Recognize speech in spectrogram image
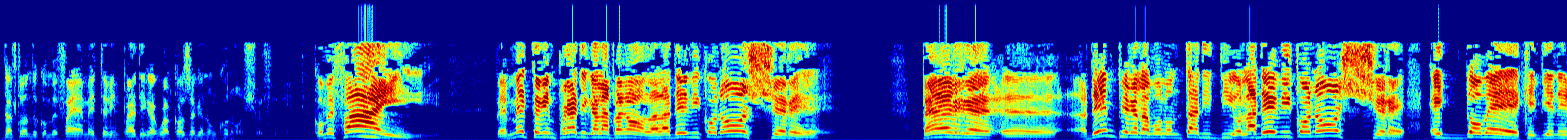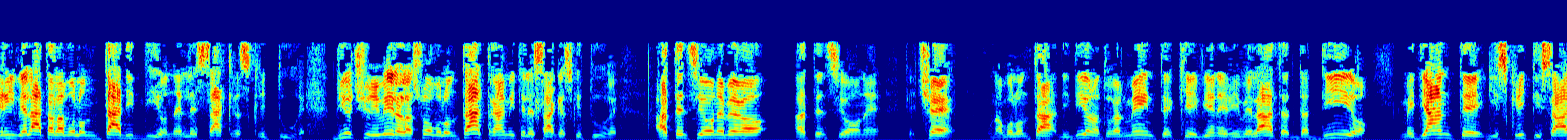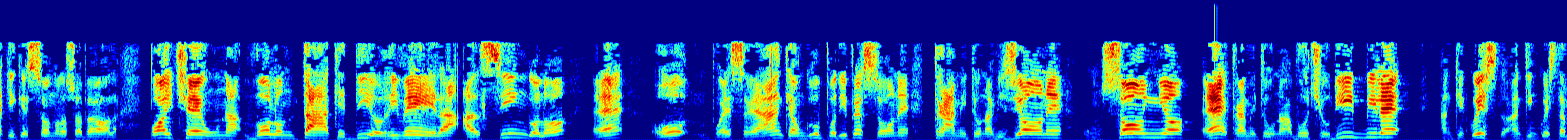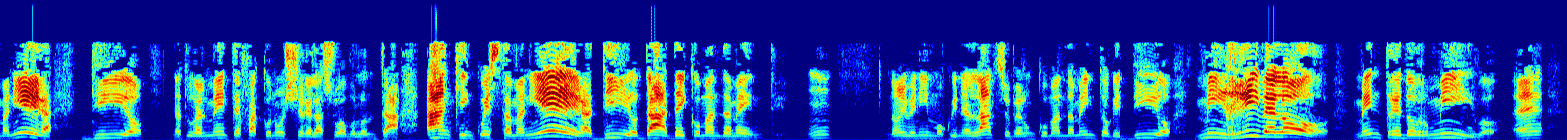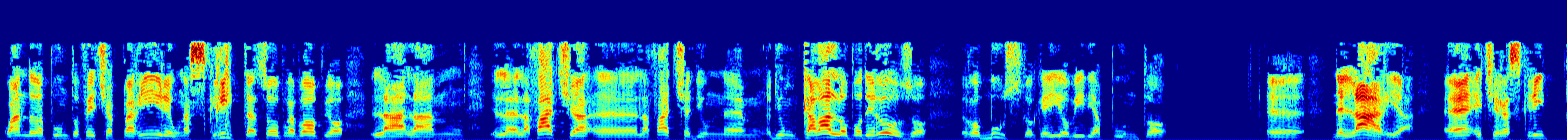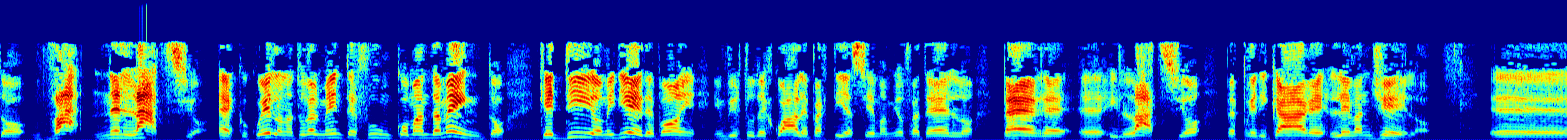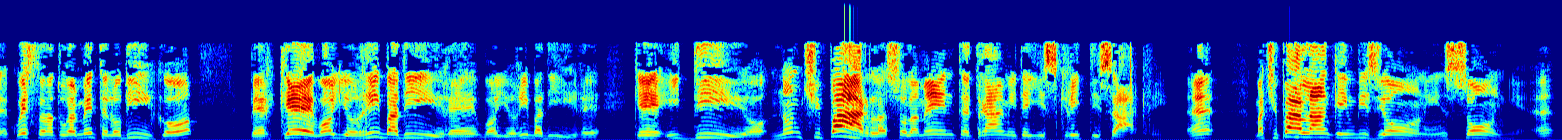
D'altronde come fai a mettere in pratica qualcosa che non conosci altrimenti? Come fai? Per mettere in pratica la parola la devi conoscere. Per eh, adempiere la volontà di Dio la devi conoscere. E dov'è che viene rivelata la volontà di Dio? Nelle sacre scritture. Dio ci rivela la sua volontà tramite le sacre scritture. Attenzione però, attenzione, che c'è una volontà di Dio naturalmente che viene rivelata da Dio mediante gli scritti sacri che sono la sua parola. Poi c'è una volontà che Dio rivela al singolo, eh, o può essere anche a un gruppo di persone tramite una visione, un sogno, eh, tramite una voce udibile. Anche, questo, anche in questa maniera Dio naturalmente fa conoscere la sua volontà, anche in questa maniera Dio dà dei comandamenti. Hm? Noi venimmo qui nel Lazio per un comandamento che Dio mi rivelò mentre dormivo, eh? quando appunto fece apparire una scritta sopra proprio la, la, la, la faccia, eh, faccia di, un, eh, di, un, cavallo poderoso, robusto, che io vidi appunto eh, nell'aria eh, e c'era scritto va nel Lazio. Ecco, quello naturalmente fu un comandamento che Dio mi diede poi, in virtù del quale partì assieme a mio fratello per eh, il Lazio per predicare l'Evangelo. Eh, questo naturalmente lo dico perché voglio ribadire, voglio ribadire che il Dio non ci parla solamente tramite gli scritti sacri, eh? Ma ci parla anche in visioni, in sogni. Eh?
